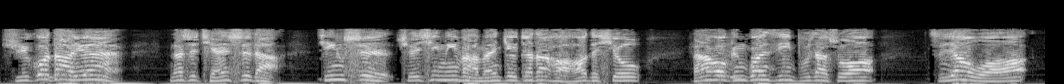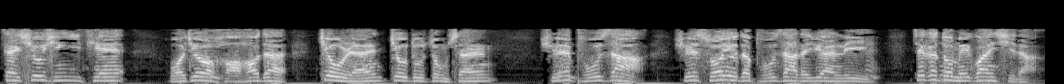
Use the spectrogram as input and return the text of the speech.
许过大愿那是前世的，今世学心灵法门就叫他好好的修，然后跟观世音菩萨说，只要我再修行一天，我就好好的救人救度众生，学菩萨。学所有的菩萨的愿力，这个都没关系的，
